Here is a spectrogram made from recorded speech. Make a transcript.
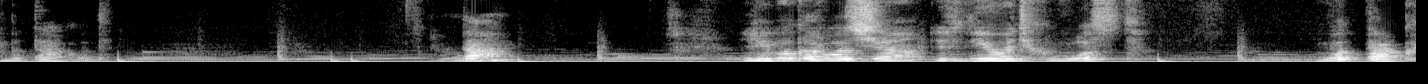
вот так вот, да? Либо, короче, сделать хвост. Вот так.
